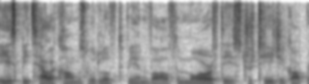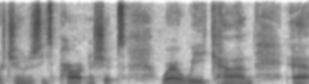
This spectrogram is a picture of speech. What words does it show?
ESB Telecoms would love to be involved in more of these strategic opportunities, partnerships, where we can uh,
